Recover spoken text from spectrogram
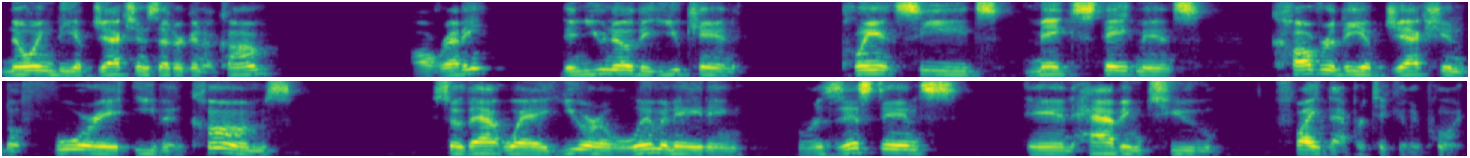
knowing the objections that are going to come already then you know that you can plant seeds make statements cover the objection before it even comes so that way you are eliminating resistance and having to fight that particular point.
